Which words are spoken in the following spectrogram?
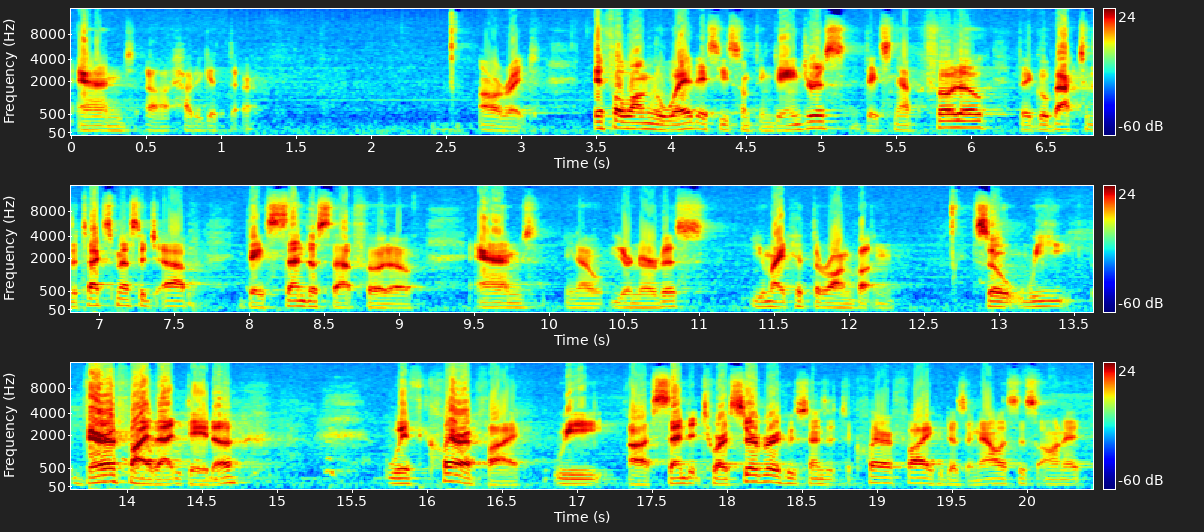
and uh, how to get there. All right. If along the way they see something dangerous, they snap a photo, they go back to the text message app, they send us that photo, and you know, you're nervous, you might hit the wrong button. So we verify that data with Clarifai. We uh, send it to our server, who sends it to Clarifai, who does analysis on it.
